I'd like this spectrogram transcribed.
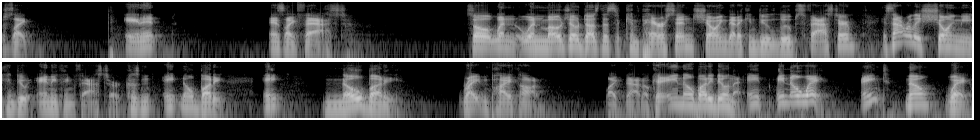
just like in it, and it's like fast. So when when Mojo does this comparison showing that it can do loops faster, it's not really showing me it can do anything faster because ain't nobody, ain't nobody writing Python like that. Okay, ain't nobody doing that. Ain't ain't no way. Ain't no way.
